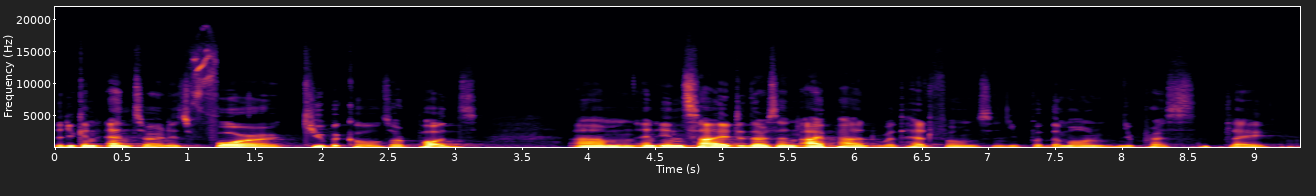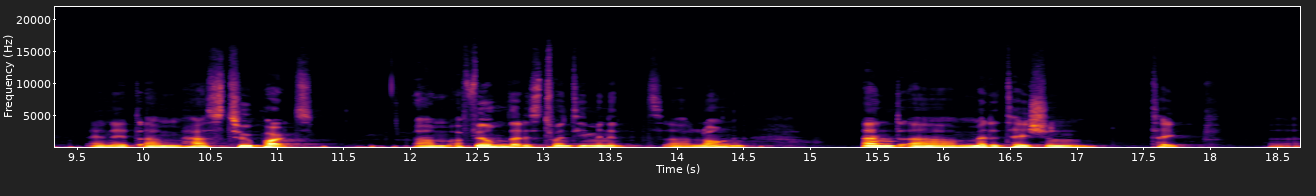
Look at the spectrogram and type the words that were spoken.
that you can enter, and it's four cubicles or pods. Um, and inside there's an iPad with headphones, and you put them on, you press play, and it um, has two parts: um, a film that is 20 minutes uh, long, and a meditation tape. Uh,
